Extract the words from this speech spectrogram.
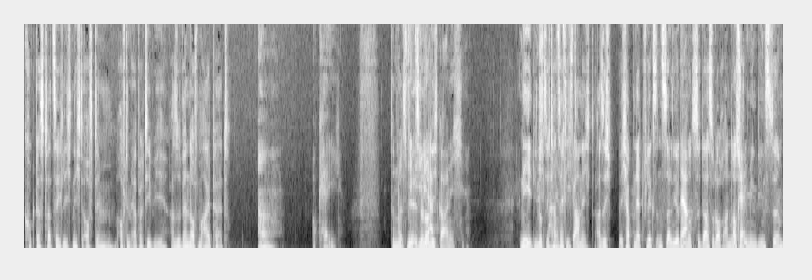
gucke das tatsächlich nicht auf dem, auf dem Apple TV, also wenn auf dem iPad. Ah, okay. Du nutzt also die TV App nicht, gar nicht. Nee, die nutze ich tatsächlich gar nicht. Also ich, ich habe Netflix installiert ja. und nutze das oder auch andere okay. Streaming-Dienste,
